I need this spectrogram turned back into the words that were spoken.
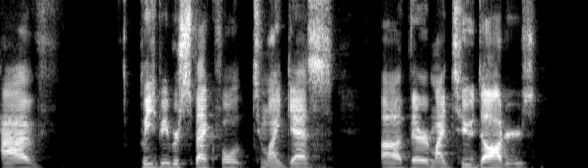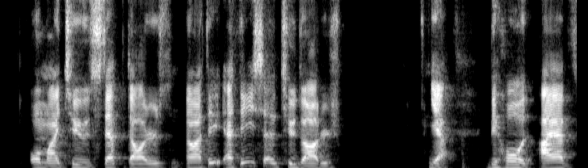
have, please be respectful to my guests. Uh, they're my two daughters, or my two stepdaughters. No, I think I think he said two daughters. Yeah. Behold, I have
